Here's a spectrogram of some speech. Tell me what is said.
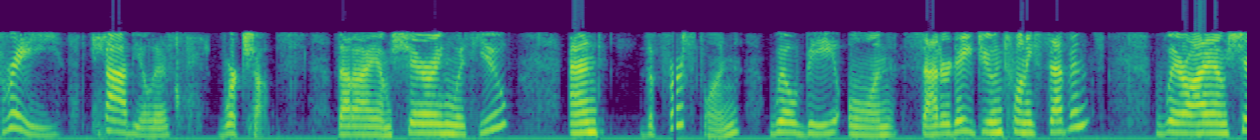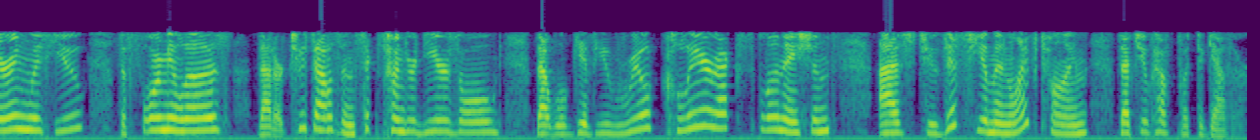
three fabulous workshops that I am sharing with you. And the first one will be on Saturday, June 27th, where I am sharing with you the formulas that are 2,600 years old that will give you real clear explanations as to this human lifetime that you have put together.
